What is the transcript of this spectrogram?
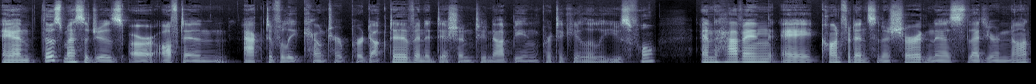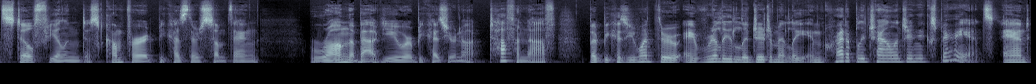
And those messages are often actively counterproductive in addition to not being particularly useful. And having a confidence and assuredness that you're not still feeling discomfort because there's something wrong about you or because you're not tough enough, but because you went through a really legitimately incredibly challenging experience. And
